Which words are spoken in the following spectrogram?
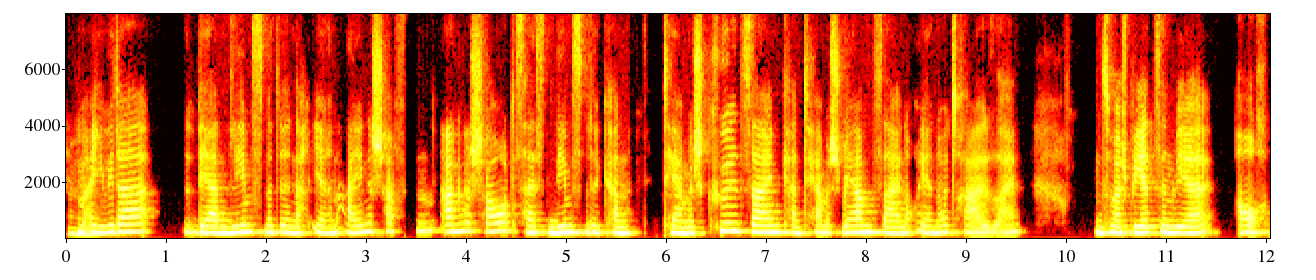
Mm. Im Ayurveda werden Lebensmittel nach ihren Eigenschaften angeschaut. Das heißt, ein Lebensmittel kann thermisch kühlend sein, kann thermisch wärmend sein, auch eher neutral sein. Und zum Beispiel jetzt sind wir auch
